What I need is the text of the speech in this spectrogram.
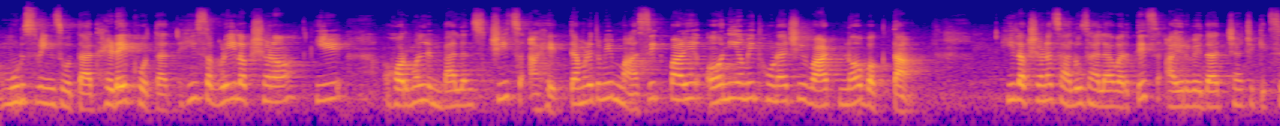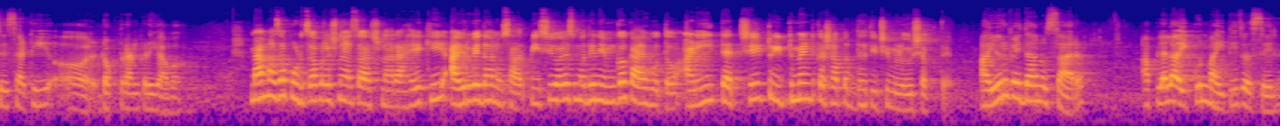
मूड स्विंग्स होतात हेडेक होतात. ही सगळी लक्षणं ही हॉर्मोनल इम्बॅलन्सचीच आहेत. त्यामुळे तुम्ही मासिक पाळी अनियमित होण्याची वाट न बघता ही लक्षणं चालू झाल्यावरतीच आयुर्वेदाच्या चिकित्सेसाठी डॉक्टरांकडे यावं. मॅम माझा पुढचा प्रश्न असा असणार आहे की आयुर्वेदानुसार पी सी ओ एसमध्ये नेमकं काय होतं आणि त्याची ट्रीटमेंट कशा पद्धतीची मिळू शकते? आयुर्वेदानुसार आपल्याला ऐकून माहितीच असेल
